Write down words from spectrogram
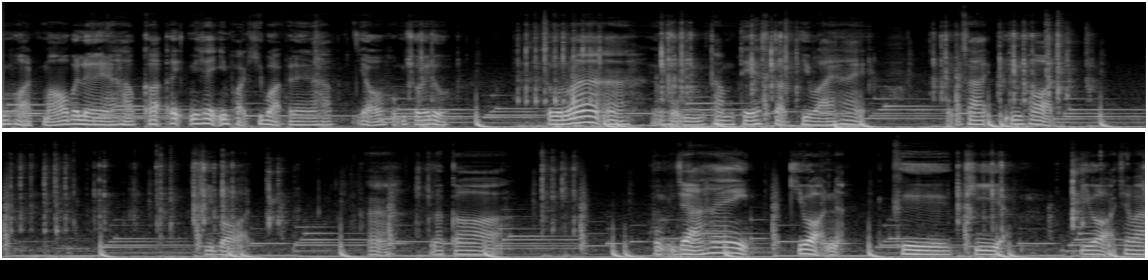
import เมาส์ไปเลยนะครับ ก็เอ้ยไม่ใช่ import คีย์บอร์ดไปเลยนะครับ เดี๋ยวผมช่วยดู สมมติว่า อ่าเดี๋ยวผมทำ test.py ให้ ผมจะ import คีย์บอร์ด อ่าแล้วก็ ผมจะให้คีย์บอร์ดเนี่ยคือคีย์อะคีย์บอร์ดใช่ป่ะ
